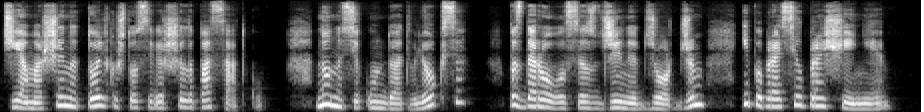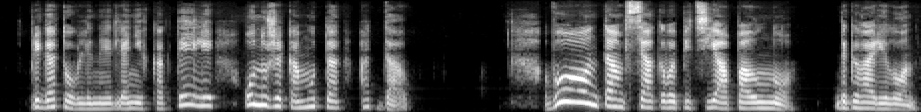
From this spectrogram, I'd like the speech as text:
чья машина только что совершила посадку, но на секунду отвлекся, поздоровался с Джиной Джорджем и попросил прощения. Приготовленные для них коктейли он уже кому-то отдал. «Вон там всякого питья полно», — договорил он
